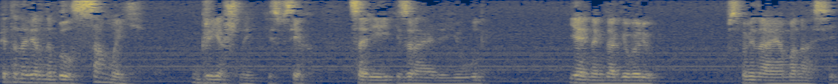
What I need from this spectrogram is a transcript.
это, наверное, был самый грешный из всех царей Израиля и Иуды. Я иногда говорю, вспоминая о Манасии.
